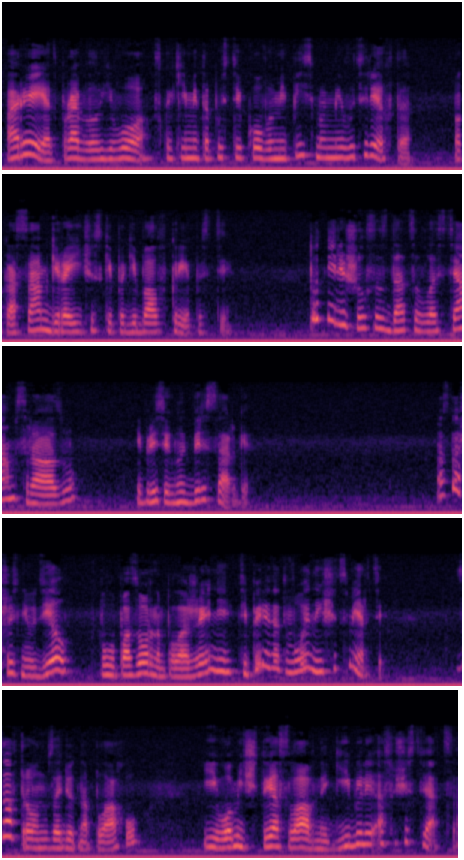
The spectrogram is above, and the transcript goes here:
Арей отправил его с какими-то пустяковыми письмами в Утерехта, пока сам героически погибал в крепости – тот не решился сдаться властям сразу и присягнуть Бересарге. Оставшись неудел, в полупозорном положении, теперь этот воин ищет смерти. Завтра он взойдет на плаху, и его мечты о славной гибели осуществятся.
